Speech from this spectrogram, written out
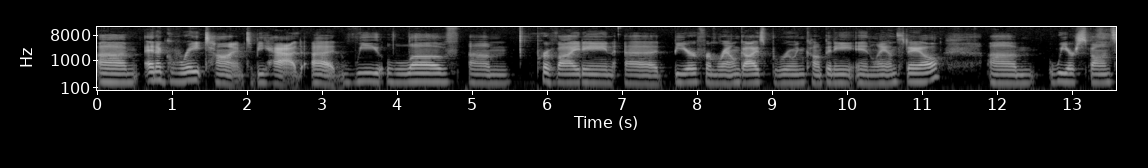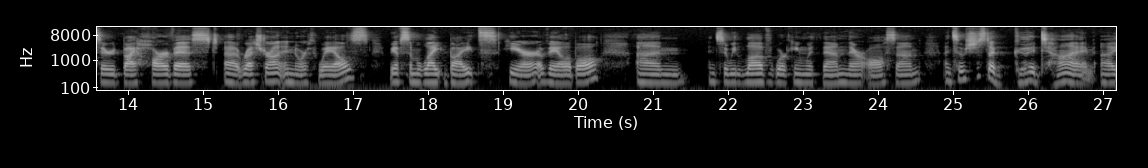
um, and a great time to be had. Uh, we love um, providing a beer from Round Guys Brewing Company in Lansdale. Um, we are sponsored by Harvest uh, Restaurant in North Wales. We have some light bites here available. Um, and so we love working with them. They're awesome. And so it's just a good time. Uh,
